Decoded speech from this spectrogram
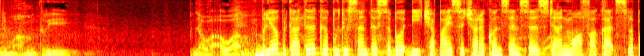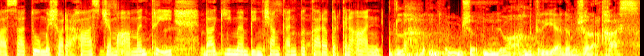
Jemaah Menteri penjawab awam. Beliau berkata keputusan tersebut dicapai secara konsensus dan muafakat selepas satu mesyuarat khas jemaah menteri bagi membincangkan perkara berkenaan. Setelah jemaah menteri ada mesyuarat khas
